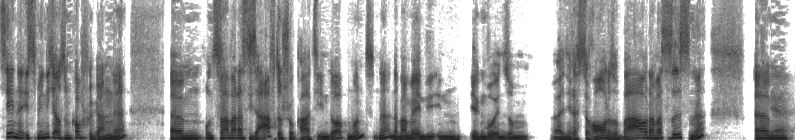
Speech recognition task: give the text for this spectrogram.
Szene ist mir nicht aus dem Kopf gegangen, ne? Ähm, und zwar war das diese Aftershow-Party in Dortmund, ne? Da waren wir in, die, in irgendwo in so einem in Restaurant oder so Bar oder was es ist, ne? Ähm, yeah.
